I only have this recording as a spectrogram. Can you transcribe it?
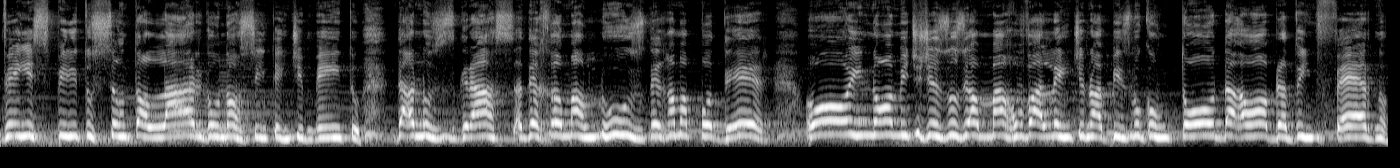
vem Espírito Santo, alarga o nosso entendimento, dá-nos graça, derrama luz, derrama poder. Oh, em nome de Jesus, eu amarro o valente no abismo com toda a obra do inferno,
